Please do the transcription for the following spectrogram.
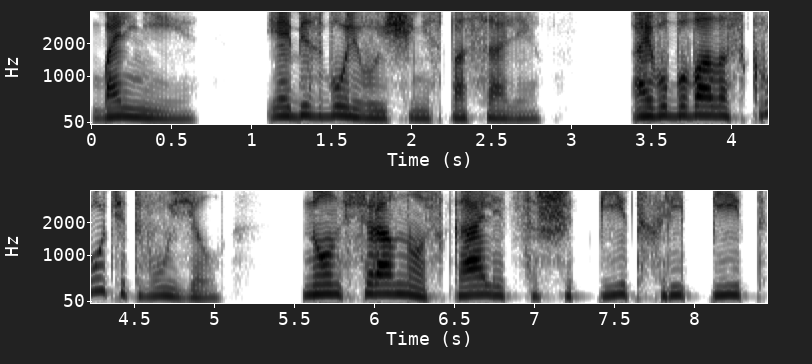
больнее. И обезболивающие не спасали. А его бывало скрутит в узел, но он все равно скалится, шипит, хрипит.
